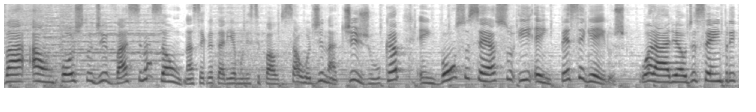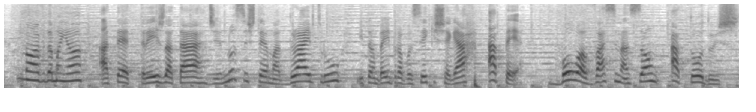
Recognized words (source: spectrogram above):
vá a um posto de vacinação na Secretaria Municipal de Saúde na Tijuca, em Bom Sucesso e em Pessegueiros. O horário é o de sempre, 9 da manhã até 3 da tarde, no sistema drive-thru e também para você que chegar a pé boa vacinação a todos.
